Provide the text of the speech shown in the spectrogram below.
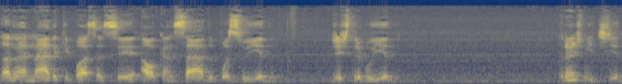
Ela não é nada que possa ser alcançado, possuído, distribuído, transmitido.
